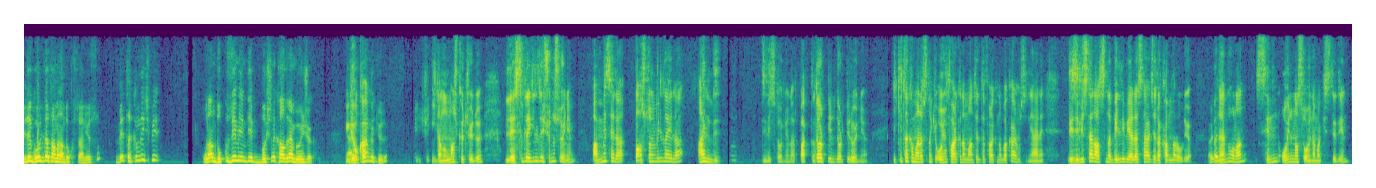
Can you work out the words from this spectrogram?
Bir de gol de tamamen 9 tane yiyorsun. Ve takımda hiçbir ulan 9 yemeyeyim diye başını kaldıran bir oyuncu yok. Yani yok abi. Kötüydü. İnanılmaz kötüydü. Leicester'la ilgili de şunu söyleyeyim. Abi mesela Aston Villa ile aynı dizilişte oynuyorlar. Baktın 4-1-4-1 oynuyor. İki takım arasındaki oyun farkına, mantalite farkına bakar mısın? Yani dizilişler aslında belli bir yerde sadece rakamlar oluyor. Öyle Önemli mi? olan senin oyunu nasıl oynamak istediğin.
